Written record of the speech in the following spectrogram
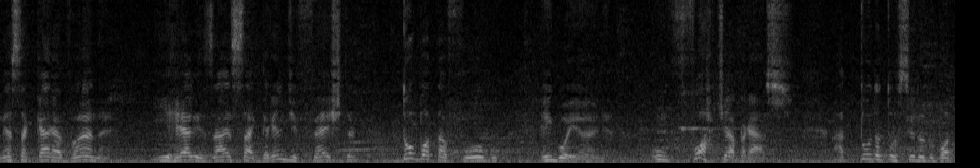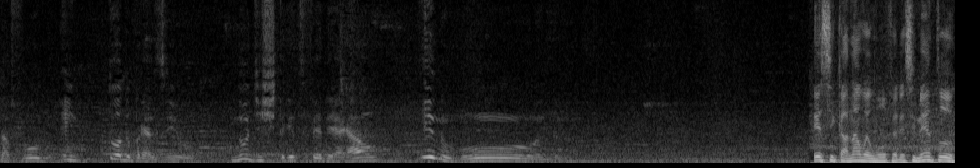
nessa caravana e realizar essa grande festa do Botafogo em Goiânia. Um forte abraço a toda a torcida do Botafogo em todo o Brasil, no Distrito Federal e no mundo. Esse canal é um oferecimento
